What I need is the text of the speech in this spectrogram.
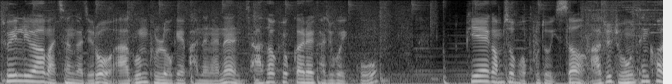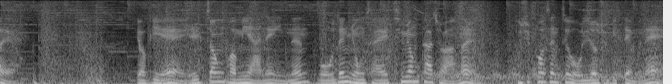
트윌리와 마찬가지로 아군 블록에 반응하는 자석 효과를 가지고 있고 피해 감소 buff도 있어 아주 좋은 탱커예요. 여기에 일정 범위 안에 있는 모든 용사의 치명타 저항을 90% 올려주기 때문에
